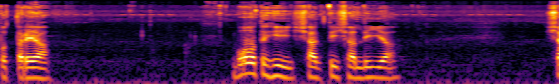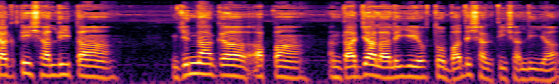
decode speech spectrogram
ਪੁੱਤਰ ਆ। ਬਹੁਤ ਹੀ ਸ਼ਕਤੀਸ਼ਾਲੀ ਆ। ਸ਼ਕਤੀਸ਼ਾਲੀ ਤਾਂ ਜਿੰਨਾ ਕ ਆਪਾਂ ਅੰਦਾਜ਼ਾ ਲਾ ਲਈਏ, ਉਸ ਤੋਂ ਵੱਧ ਸ਼ਕਤੀਸ਼ਾਲੀ ਆ।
